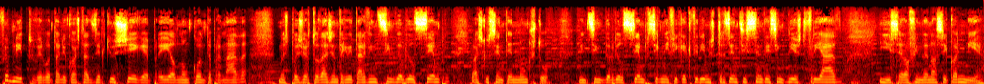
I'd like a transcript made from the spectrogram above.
Foi bonito ver o António Costa a dizer que o Chega para ele não conta para nada, mas depois ver toda a gente a gritar 25 de Abril sempre, eu acho que o Centeno não gostou. 25 de Abril sempre significa que teríamos 365 dias de feriado e isso era o fim da nossa economia.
